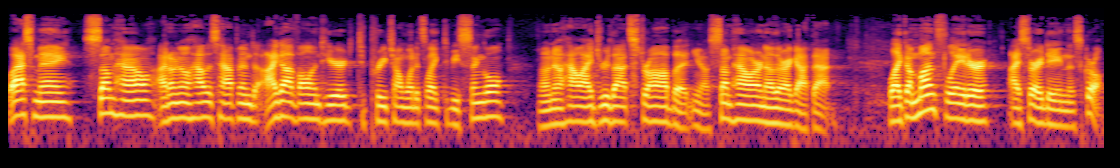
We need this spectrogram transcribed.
last May, somehow, I don't know how this happened, I got volunteered to preach on what it's like to be single. I don't know how I drew that straw, but you know, somehow or another, I got that. Like a month later, I started dating this girl.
